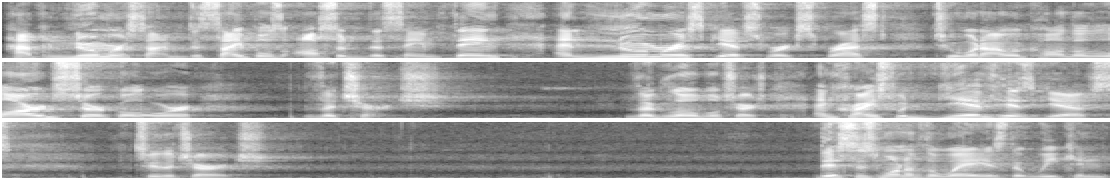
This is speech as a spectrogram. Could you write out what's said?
Happened numerous times. Disciples also did the same thing, and numerous gifts were expressed to what I would call the large circle or the church, the global church. And Christ would give his gifts to the church. This is one of the ways that we can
